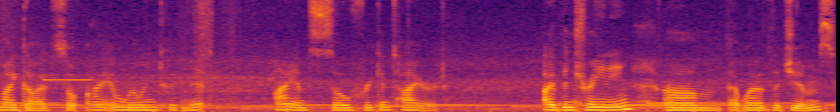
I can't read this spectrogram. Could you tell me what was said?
my god, so I am willing to admit I am so freaking tired. I've been training um, at one of the gyms.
